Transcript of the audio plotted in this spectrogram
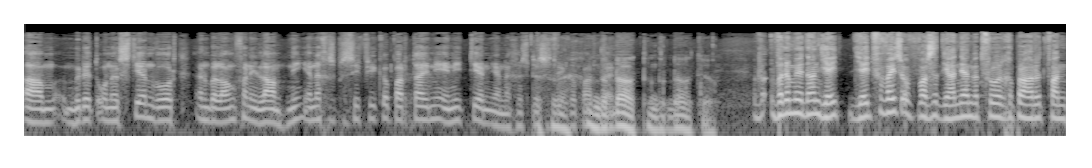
um moet dit ondersteun word in belang van die land, nie enige spesifieke party nie en nie teen enige spesifieke party nie. Inderdaad, inderdaad, ja. Willem dan jy jy het verwys of was dit Jan Jan wat vroeër gepraat het van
